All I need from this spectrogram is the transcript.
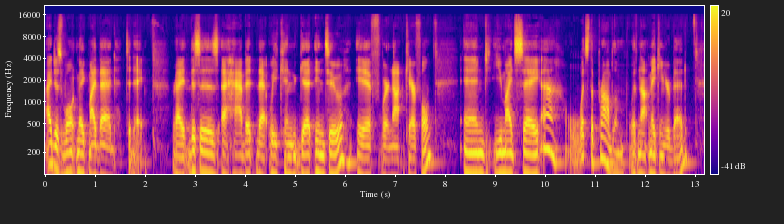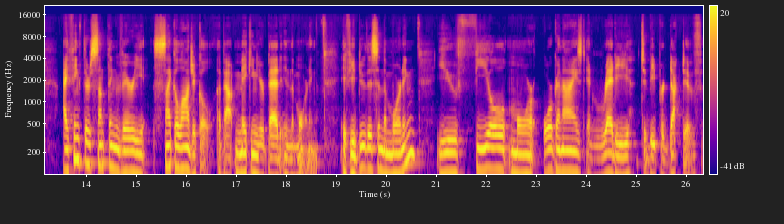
I just won't make my bed today. Right? This is a habit that we can get into if we're not careful. And you might say, ah, what's the problem with not making your bed? I think there's something very psychological about making your bed in the morning. If you do this in the morning, you feel more organized and ready to be productive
